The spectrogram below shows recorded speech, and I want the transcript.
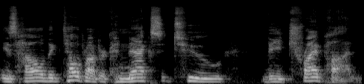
is how the teleprompter connects to the tripod.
